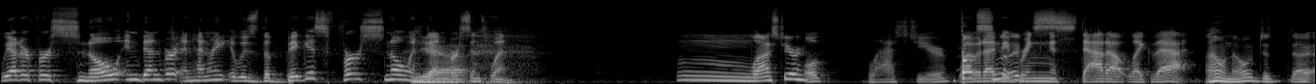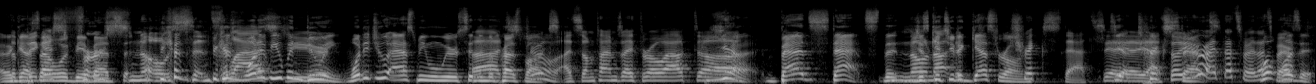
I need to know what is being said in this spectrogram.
We had our first snow in Denver, and Henry, it was the biggest first snow in Yeah. Denver since when? Mm, last year, Well, last year. Why would I be snow- bringing a stat out like that? I don't know. Just I, I The guess that biggest would be a bad first st- snow because since because what have you been year. doing? What did you ask me when we were sitting in the press box? I, sometimes I throw out uh, yeah, bad stats that no, just get you to the guess wrong. Trick stats. Yeah, yeah, yeah. trick So stats. you're right. That's fair. That's what fair. was it?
